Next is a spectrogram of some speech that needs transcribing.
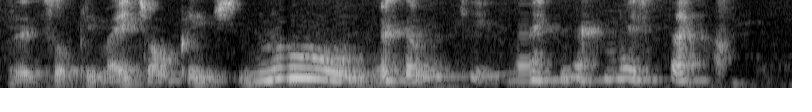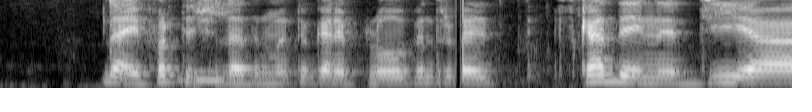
vreți să oprim aici, oprim. Și nu, ok, mai, mai stat. Da, e foarte ciudat în momentul în care plouă, pentru că scade energia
